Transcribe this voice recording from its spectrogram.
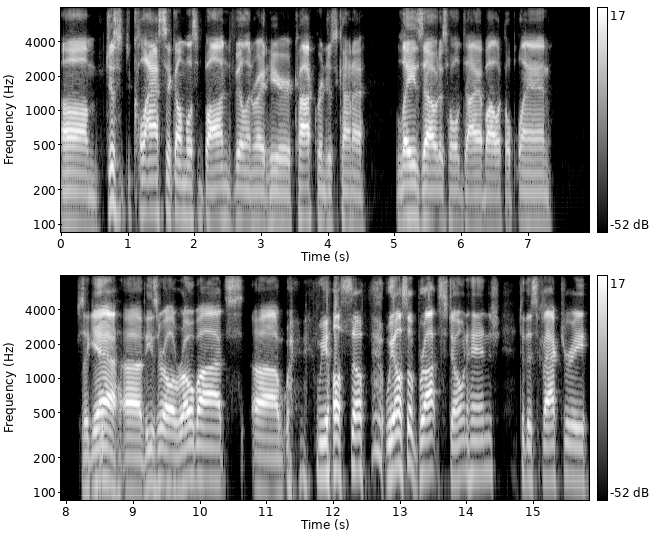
Um, just classic, almost Bond villain right here. Cochran just kind of lays out his whole diabolical plan. She's like, "Yeah, uh, these are all robots. Uh, we also we also brought Stonehenge to this factory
